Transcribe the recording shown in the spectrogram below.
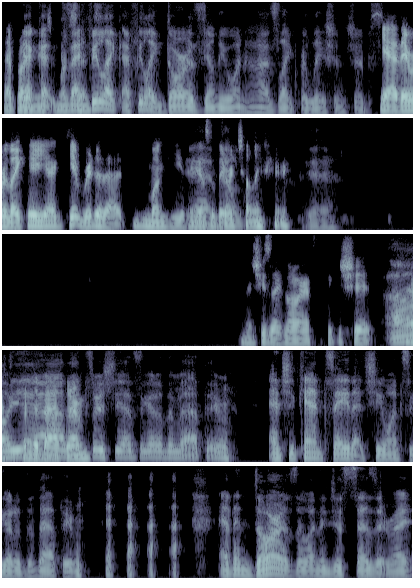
That probably makes more Because I feel like I feel like Dora's the only one who has like relationships. yeah, they were like, hey, yeah, get rid of that monkey. I think that's what they were telling her. Yeah. And she's like, oh, I have to take a shit. Oh yeah, go to the bathroom. that's where she has to go to the bathroom, and she can't say that she wants to go to the bathroom. and then Dora's the one who just says it, right?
